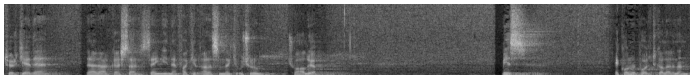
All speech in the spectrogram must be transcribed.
Türkiye'de değerli arkadaşlar zenginle fakir arasındaki uçurum çoğalıyor. Biz ekonomi politikalarının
